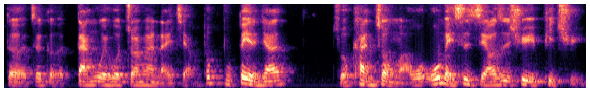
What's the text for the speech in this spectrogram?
的这个单位或专案来讲，都不被人家所看重嘛。我我每次只要是去 pitch。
